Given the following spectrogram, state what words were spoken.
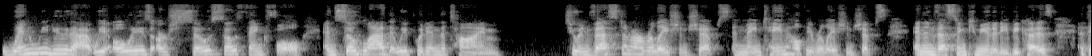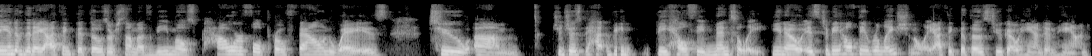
when we do that, we always are so, so thankful and so glad that we put in the time to invest in our relationships and maintain healthy relationships and invest in community. Because at the end of the day, I think that those are some of the most powerful, profound ways to um, to just ha- be be healthy mentally you know is to be healthy relationally. I think that those two go hand in hand.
